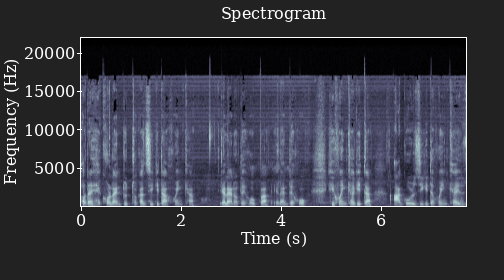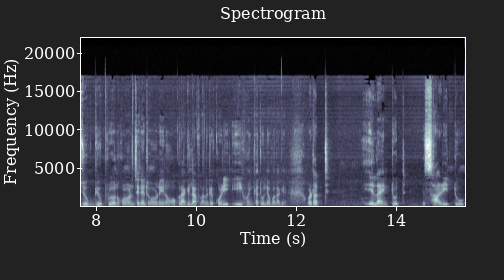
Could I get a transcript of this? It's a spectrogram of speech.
সদায় শেষৰ লাইনটোত থকা যিকেইটা সংখ্যা এলাইনতে হওক বা এলাইনতে হওক সেই সংখ্যাকেইটা আগৰ যিকেইটা সংখ্যাই যোগ বিয়োগ পূৰণকৰণ যেনেধৰণেই নহওক লাগিলে আপোনালোকে কৰি এই সংখ্যাটো উলিয়াব লাগে। অৰ্থাৎ এই লাইনটোত চাৰিটোক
